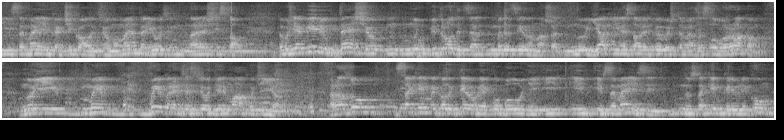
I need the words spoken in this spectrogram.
і Семенівка чекали цього моменту, і ось він нарешті став. Тому що я вірю в те, що ну, відродиться медицина наша. Ну як її не ставлять, вибачте мене за слово раком. Ну і ми виберемося з цього дерьма, хоч і як. Разом з такими колективами, як в оболоні і, і, і в Семенівці, ну з таким керівником,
